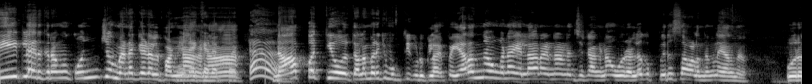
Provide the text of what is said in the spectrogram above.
வீட்ல இருக்கிறவங்க கொஞ்சம் மெனக்கெடல் பண்ணாங்கன்னா? நாற்பத்தி ஒரு தலைமுறைக்கு முக்தி கொடுக்கலாம். இப்ப இறந்தவங்கன்னா எல்லாரும் என்ன நினைச்சிட்டாங்கன்னா ஓரளவுக்கு பெருசா வளர்ந்தவங்க இறந்தவங்க ஒரு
